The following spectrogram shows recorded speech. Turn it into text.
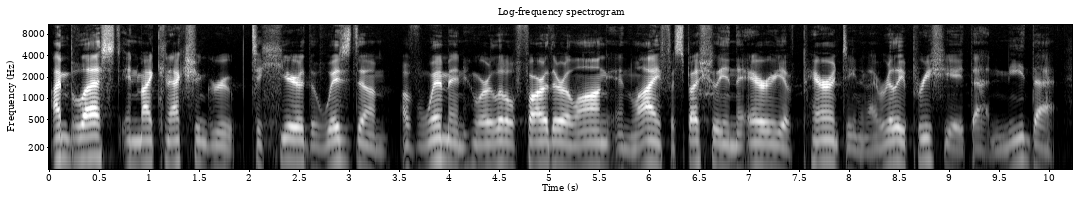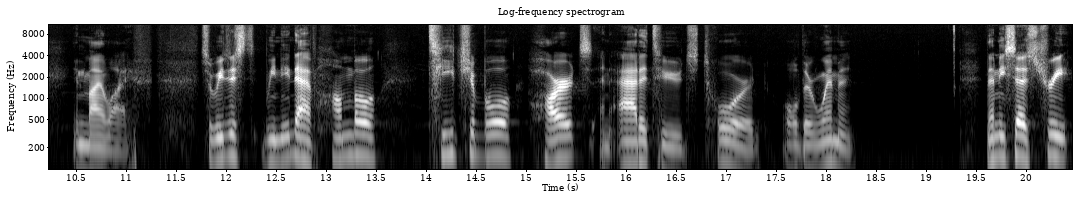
I'm blessed in my connection group to hear the wisdom of women who are a little farther along in life, especially in the area of parenting. And I really appreciate that and need that in my life. So we just we need to have humble, teachable hearts and attitudes toward older women. Then he says, treat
